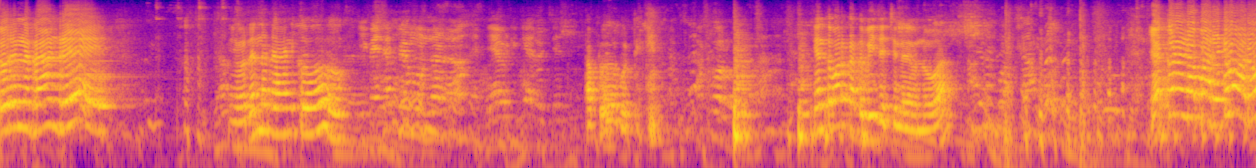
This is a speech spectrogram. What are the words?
ఎవరన్నా రాండ్రే? ఎవరన్నా రానికో. తప్పుగా కొట్టి. ఎంతవరకు అంత బీచ్ వచ్చింది నువ్వు? ఎక్కడున్నాపా రెడ్డి వారు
